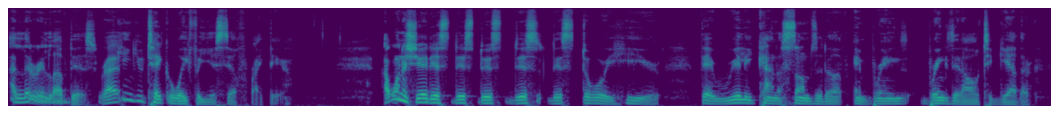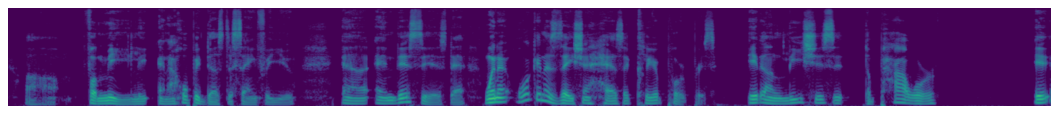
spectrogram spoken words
I literally love this, right? Can you take away for yourself right there? I want to share this this this this this story here that really kind of sums it up and brings brings it all together. Um, for me, and I hope it does the same for you. Uh, and this is that when an organization has a clear purpose, it unleashes the power. It,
